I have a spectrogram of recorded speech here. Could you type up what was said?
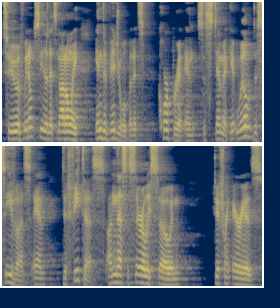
too, if we don't see that it's not only individual, but it's corporate and systemic, it will deceive us and defeat us, unnecessarily so, in different areas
